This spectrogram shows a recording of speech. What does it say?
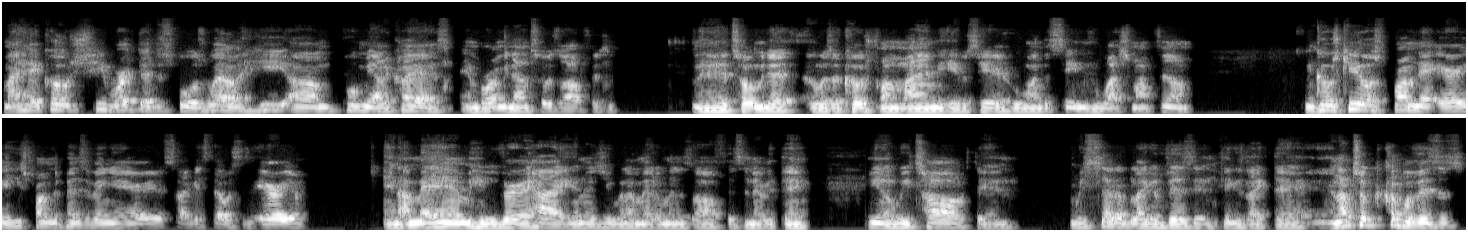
My head coach, he worked at the school as well. He um, pulled me out of class and brought me down to his office. And he told me that it was a coach from Miami. He was here who wanted to see me, who watched my film. And Coach is from that area. He's from the Pennsylvania area, so I guess that was his area. And I met him. He was very high energy when I met him in his office and everything. You know, we talked and we set up like a visit and things like that. And I took a couple visits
